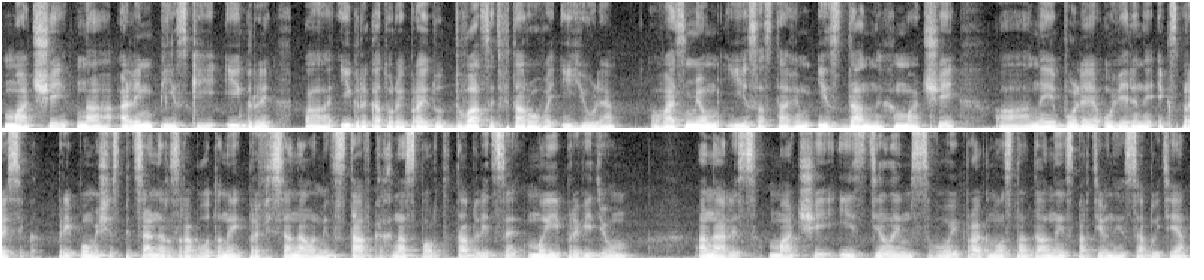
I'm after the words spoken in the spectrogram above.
матчей на Олимпийские игры, э, игры, которые пройдут 22 июля. Возьмем и составим из данных матчей э, наиболее уверенный экспрессик. При помощи специально разработанной профессионалами в ставках на спорт таблицы мы проведем анализ матчей и сделаем свой прогноз на данные спортивные события.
